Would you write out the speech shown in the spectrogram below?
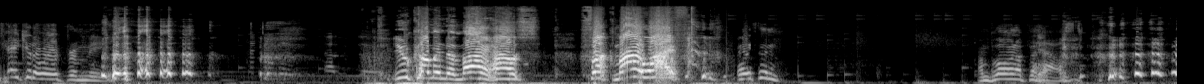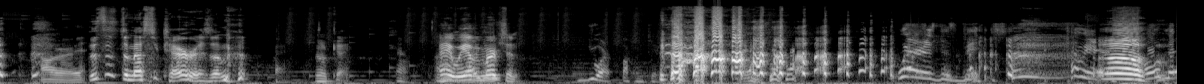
take it away from me. You come into my house, fuck my wife. Mason, I'm blowing up the house. All right. this is domestic terrorism. okay. Now, Hey, we have a merchant. You are fucking kidding. Where is this bitch? Come here. Oh, Old man,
